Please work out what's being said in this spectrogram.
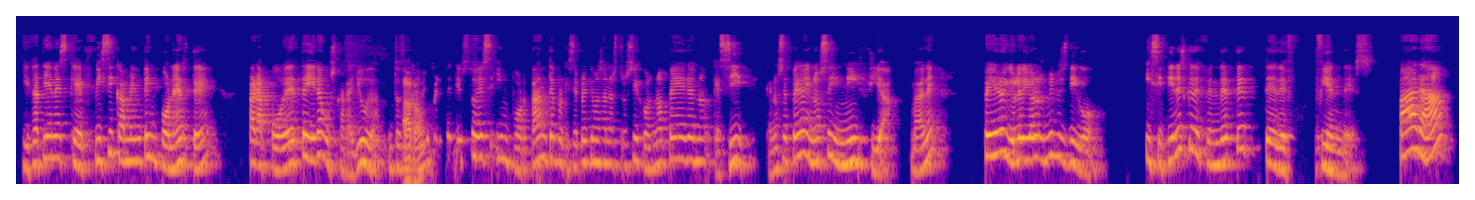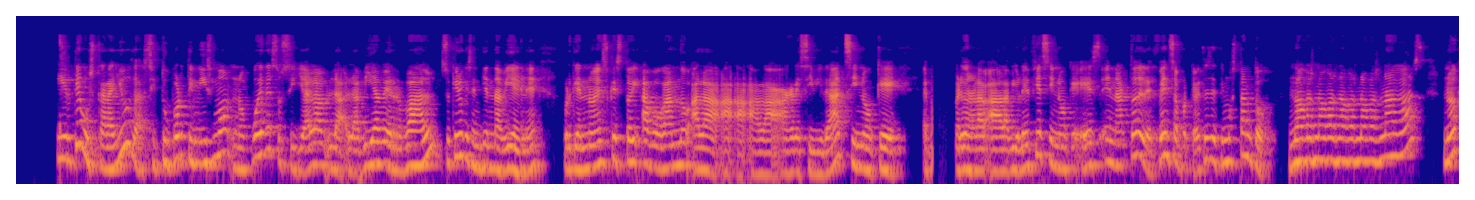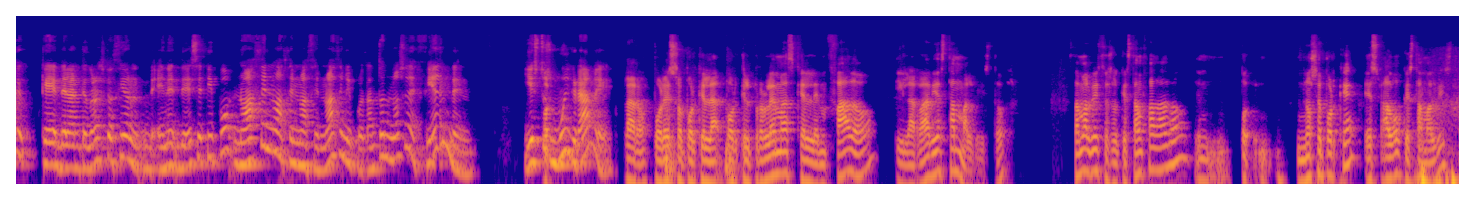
quizá tienes que físicamente imponerte para poderte ir a buscar ayuda. Entonces, a mí me parece que esto es importante porque siempre decimos a nuestros hijos, no pegues, no, que sí, que no se pega y no se inicia, ¿vale? Pero yo le digo a los míos, les digo, y si tienes que defenderte, te defiendes para irte a buscar ayuda. Si tú por ti mismo no puedes o si ya la, la, la vía verbal, eso quiero que se entienda bien, ¿eh? porque no es que estoy abogando a la, a, a la agresividad, sino que, eh, perdón, a la, a la, violencia, sino que es en acto de defensa, porque a veces decimos tanto, no hagas, no hagas, no hagas, no hagas, no hagas, ¿no? Que, que delante de una situación de, de, ese tipo no hacen, no hacen, no hacen, no hacen y por lo tanto no se defienden. Y esto es muy grave. claro, por eso, porque, la, porque el problema es que el enfado y la rabia están mal vistos. Está mal visto. El que está enfadado, no sé por qué, es algo que está mal visto.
